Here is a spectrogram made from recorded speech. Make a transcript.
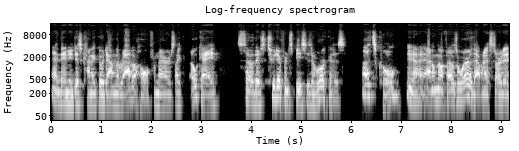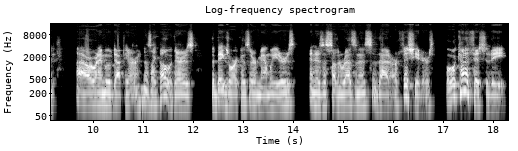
and then you just kind of go down the rabbit hole from there. It's like, okay, so there's two different species of orcas oh, that's cool. You know, I don't know if I was aware of that when I started uh, or when I moved up here. And I was like, oh, there's the big orcas that are mammal eaters, and there's the southern residents that are fish eaters. Well, what kind of fish do they eat?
